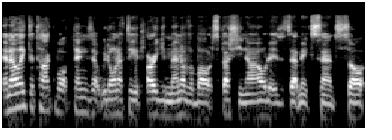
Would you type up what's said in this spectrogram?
and I like to talk about things that we don't have to get argumentative about, especially nowadays, if that makes sense. So,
